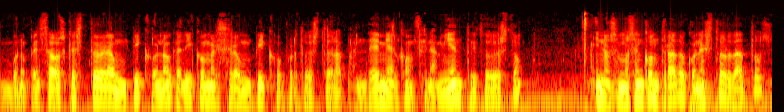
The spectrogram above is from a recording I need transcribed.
bueno, pensamos que esto era un pico, ¿no? Que el e-commerce era un pico por todo esto de la pandemia, el confinamiento y todo esto. Y nos hemos encontrado con estos datos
